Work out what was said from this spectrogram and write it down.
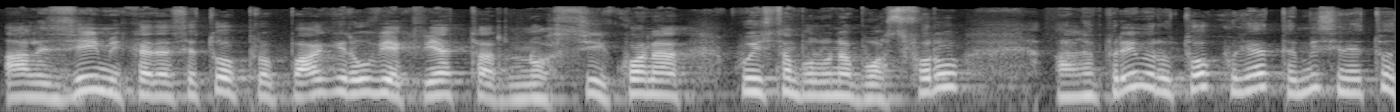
ali zimi kada se to propagira, uvijek vjetar nosi ko na, u Istanbulu na Bosforu. Ali, na primjer, u toku ljeta mislim da je to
